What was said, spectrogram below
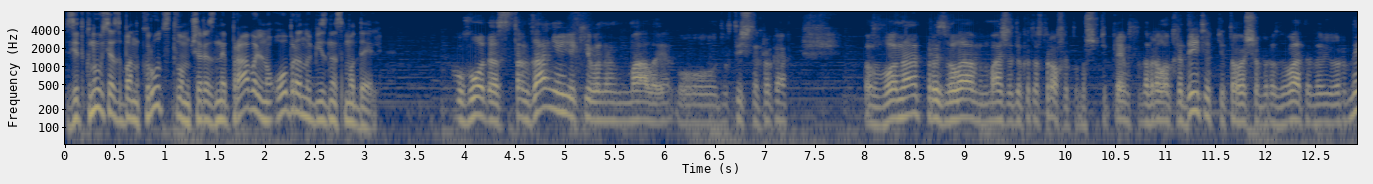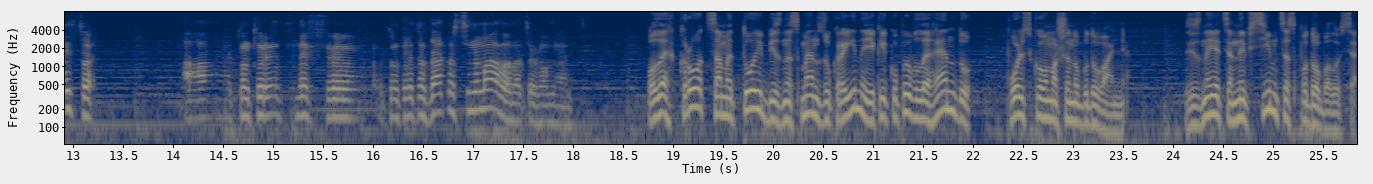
зіткнувся з банкрутством через неправильно обрану бізнес-модель. угода з Танзанією, які вони мали у 2000-х роках, вона призвела майже до катастрофи, тому що підприємство набрало кредитів для того, щоб розвивати нові виробництва. А конкурентних е, конкурентоздатності не мало на той момент. Олег Крот саме той бізнесмен з України, який купив легенду польського машинобудування. Зізнається, не всім це сподобалося.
